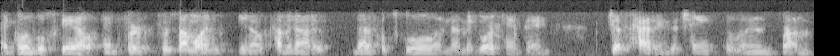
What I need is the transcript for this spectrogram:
at global scale. And for, for someone, you know, coming out of medical school and then the Gore campaign, just having the chance to learn from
